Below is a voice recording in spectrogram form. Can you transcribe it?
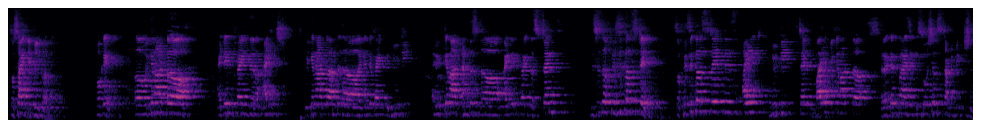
society people. Okay, uh, we cannot uh, identify their height, we cannot uh, identify the beauty, you cannot understand, uh, identify the strength. This is a physical state. So physical state is height, beauty, strength. Why we cannot uh, recognize in social stratification?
